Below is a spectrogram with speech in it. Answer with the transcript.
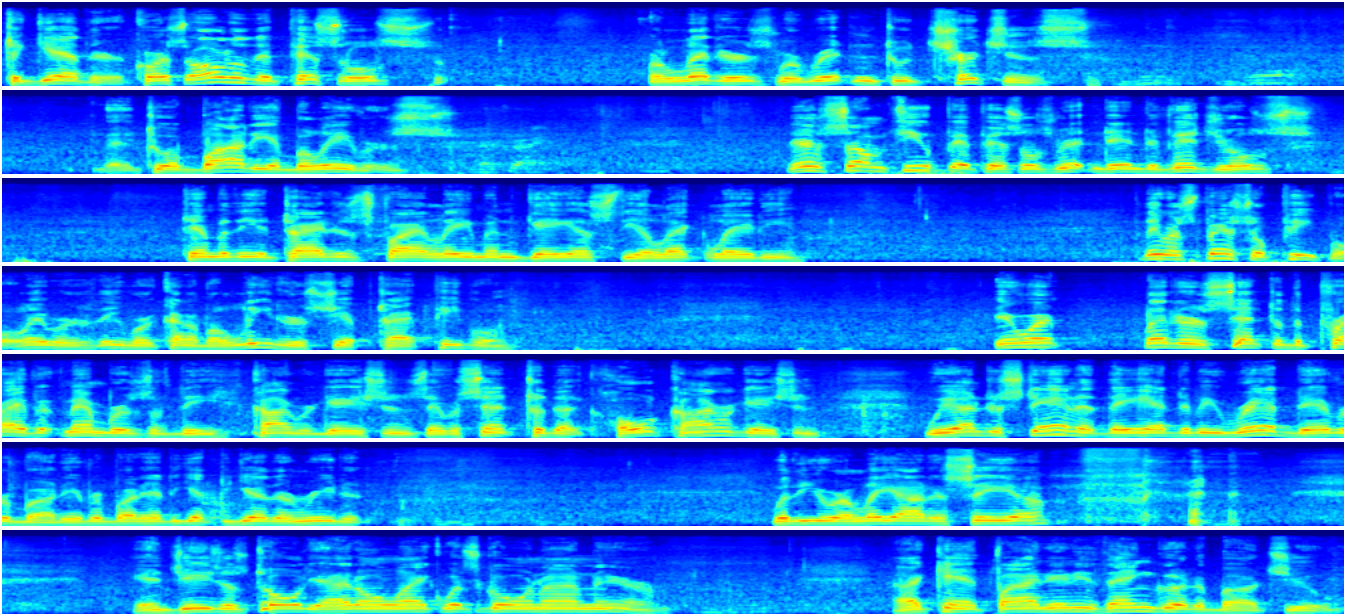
together. Of course, all of the epistles or letters were written to churches, uh, to a body of believers. There's some few epistles written to individuals, Timothy and Titus, Philemon, Gaius, the elect lady. They were special people. They were, they were kind of a leadership type people. There weren't letters sent to the private members of the congregations. They were sent to the whole congregation. We understand that they had to be read to everybody. Everybody had to get together and read it. Whether you were Laodicea, and Jesus told you, I don't like what's going on there. I can't find anything good about you.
